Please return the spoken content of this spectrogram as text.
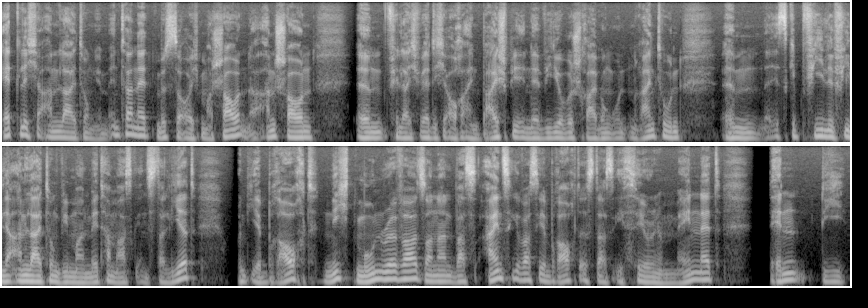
etliche Anleitungen im Internet. Müsst ihr euch mal schauen, äh, anschauen. Ähm, vielleicht werde ich auch ein Beispiel in der Videobeschreibung unten reintun. Ähm, es gibt viele, viele Anleitungen, wie man Metamask installiert. Und ihr braucht nicht Moonriver, sondern das Einzige, was ihr braucht, ist das Ethereum Mainnet. Denn die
